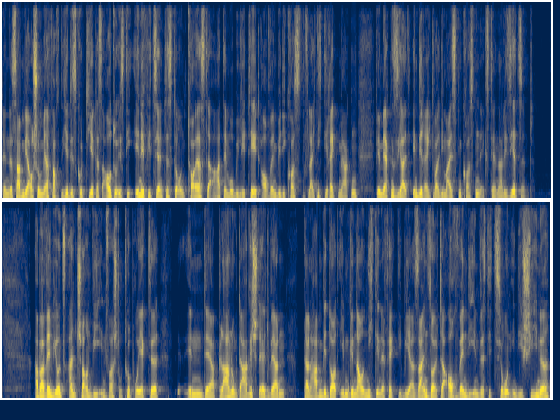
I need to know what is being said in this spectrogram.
Denn das haben wir auch schon mehrfach hier diskutiert. Das Auto ist die ineffizienteste und teuerste Art der Mobilität, auch wenn wir die Kosten vielleicht nicht direkt merken. Wir merken sie halt indirekt, weil die meisten Kosten externalisiert sind. Aber wenn wir uns anschauen, wie Infrastrukturprojekte in der Planung dargestellt werden, dann haben wir dort eben genau nicht den Effekt, wie er sein sollte, auch wenn die Investition in die Schiene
